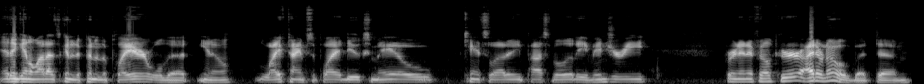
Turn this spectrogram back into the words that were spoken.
and again, a lot of that's going to depend on the player. Will that, you know, lifetime supply of Duke's Mayo cancel out any possibility of injury for an NFL career? I don't know, but um,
